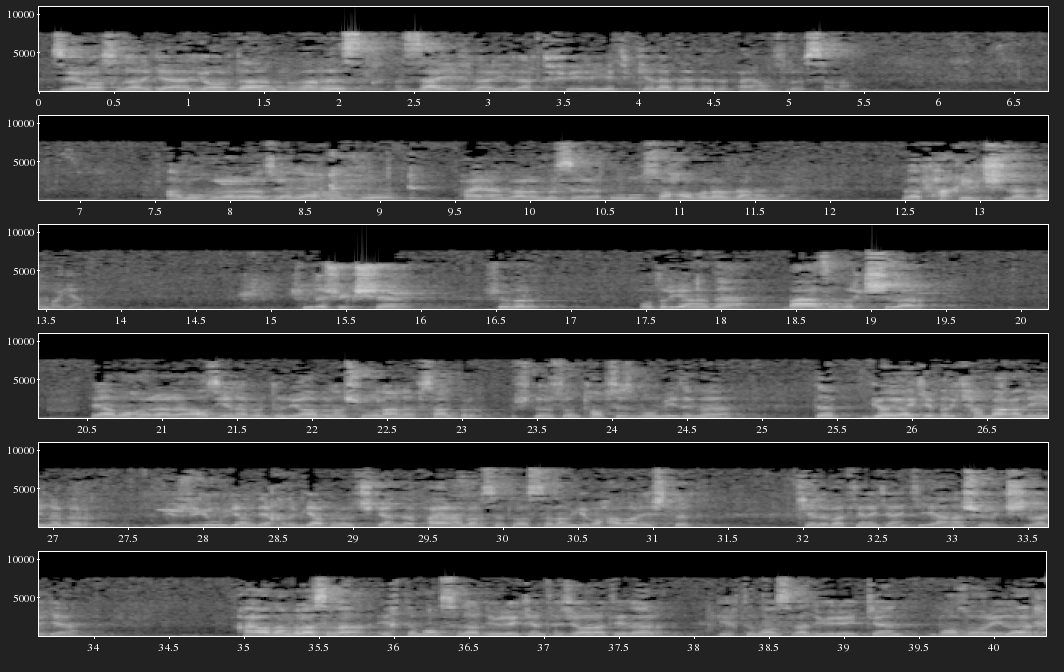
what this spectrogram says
Zero sizlarga yordam va rizq zaiflaringlar tufayli yetib keladi dedi payg'ambar sollallohu alayhi vasallam. Abu Hurayra roziyallohu anhu payg'ambarimizning ulug' sahobalardan edi va faqir kishilardan bo'lgan. Shunda shu kishi shu bir o'tirganida ba'zi bir kishilar "Ey Abu Hurayra, ozgina bir dunyo bilan shug'ullanib, sal bir 3-4 so'm topsiz bo'lmaydimi?" deb go'yoki bir kambag'alligini bir yuziga urgandek qilib gapirib o'tishganda payg'ambar sollallohu alayhi vasallamga bu xabar eshitib kelib aytgan ekanki, ana shu kishilarga qayoqdan bilasizlar? Ehtimol sizlarda yurayotgan tijoratinglar, ehtimol sizlarda yurayotgan bozoringlar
